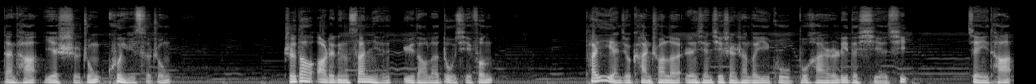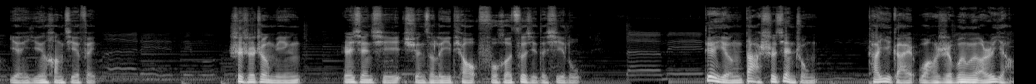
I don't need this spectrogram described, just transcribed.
但他也始终困于此中。直到2003年遇到了杜琪峰，他一眼就看穿了任贤齐身上的一股不寒而栗的邪气，建议他演银行劫匪。事实证明，任贤齐选择了一条符合自己的戏路。电影《大事件》中，他一改往日温文尔雅，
